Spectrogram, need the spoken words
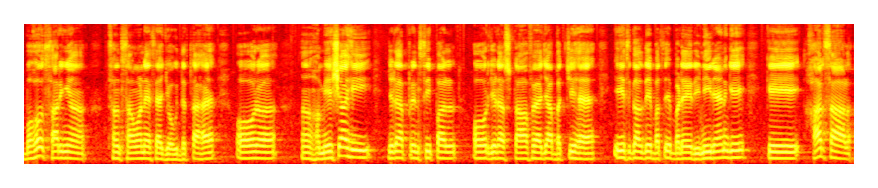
ਬਹੁਤ ਸਾਰੀਆਂ ਸੰਸਥਾਵਾਂ ਨੇ ਸਹਿਯੋਗ ਦਿੱਤਾ ਹੈ ਔਰ ਹਮੇਸ਼ਾ ਹੀ ਜਿਹੜਾ ਪ੍ਰਿੰਸੀਪਲ ਔਰ ਜਿਹੜਾ ਸਟਾਫ ਹੈ ਜਾਂ ਬੱਚੇ ਹੈ, ਇਸ ਗੱਲ ਦੇ ਬੱਚੇ ਬੜੇ ਰਿਣੀ ਰਹਿਣਗੇ ਕਿ ਹਰ ਸਾਲ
